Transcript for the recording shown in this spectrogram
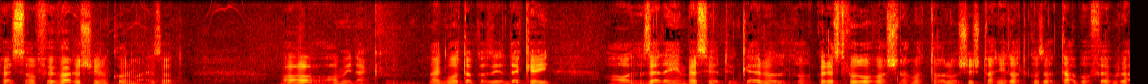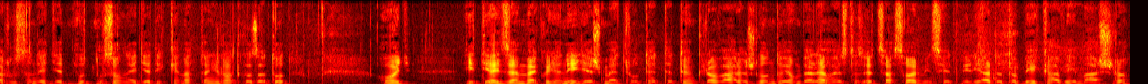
persze a fővárosi önkormányzat, a, aminek megvoltak az érdekei. Az elején beszéltünk erről, akkor ezt felolvasnám a Tarlós István nyilatkozatából február 21, 21-én adta nyilatkozatot, hogy itt jegyzem meg, hogy a négyes metró tette tönkre a város. Gondoljon bele, ha ezt az 537 milliárdot a BKV másra,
